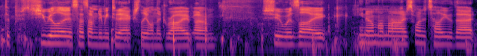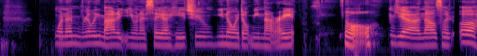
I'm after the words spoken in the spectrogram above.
The, she really said something to me today, actually, on the drive. Um, she was like, "You know, Mama, I just want to tell you that when I'm really mad at you and I say I hate you, you know I don't mean that, right?" Oh Yeah, and I was like, "Ugh,"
